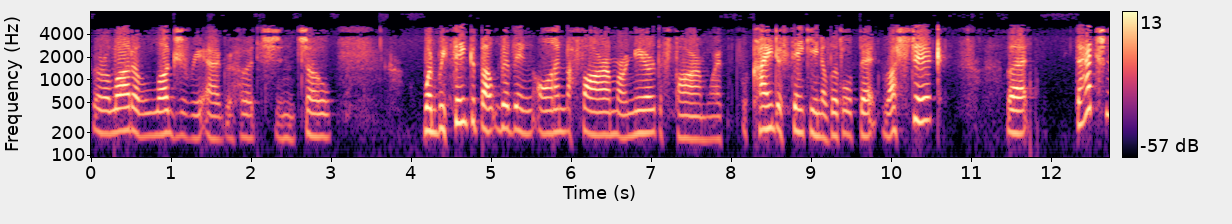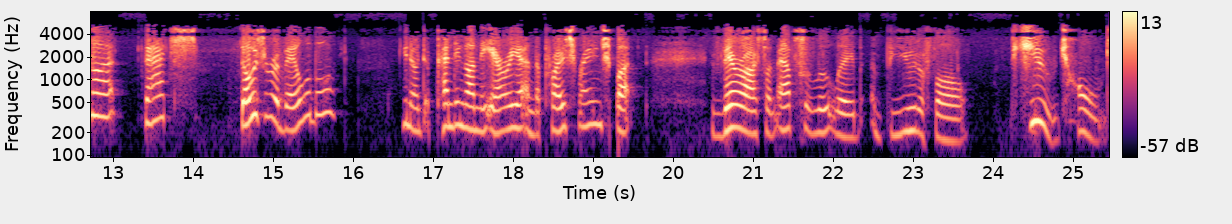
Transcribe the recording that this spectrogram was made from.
there are a lot of luxury agrihoods, and so when we think about living on the farm or near the farm, we're, we're kind of thinking a little bit rustic, but that's not, that's, those are available, you know, depending on the area and the price range, but there are some absolutely beautiful, huge homes,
